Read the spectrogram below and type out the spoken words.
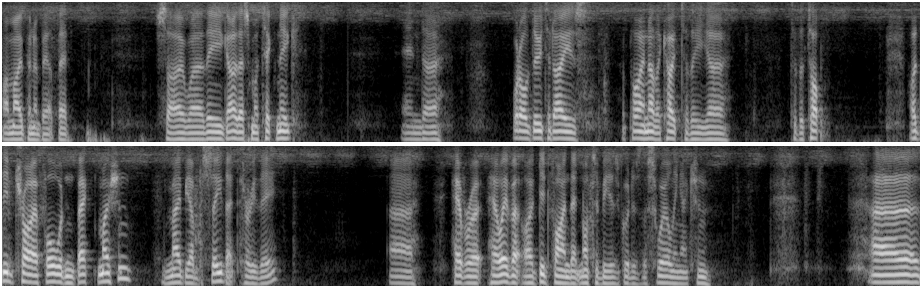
I'm open about that. So uh, there you go, that's my technique. And uh, what I'll do today is apply another coat to the uh, to the top. I did try a forward and back motion. You may be able to see that through there. Uh, however, however, I did find that not to be as good as the swirling action. Uh,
